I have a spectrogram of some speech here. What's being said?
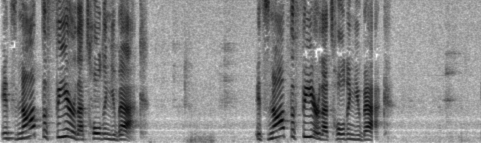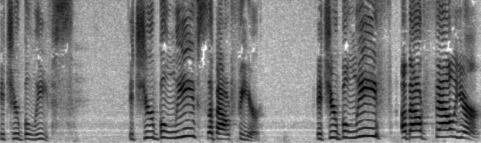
It's not the fear that's holding you back. It's not the fear that's holding you back. It's your beliefs. It's your beliefs about fear. It's your belief about failure.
